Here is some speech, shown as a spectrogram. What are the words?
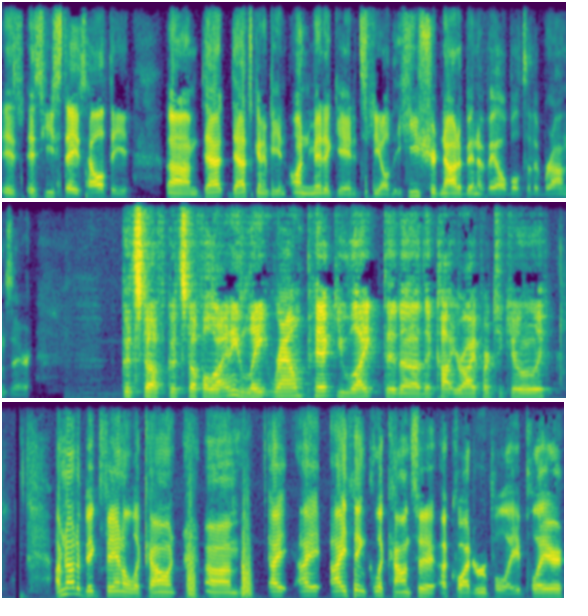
as, as he stays healthy, um, that that's going to be an unmitigated steal. That he should not have been available to the Browns there. Good stuff. Good stuff. Although any late round pick you like that uh, that caught your eye particularly? I'm not a big fan of LeCounte. Um, I, I I think LeCounte's a, a quadruple A player.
